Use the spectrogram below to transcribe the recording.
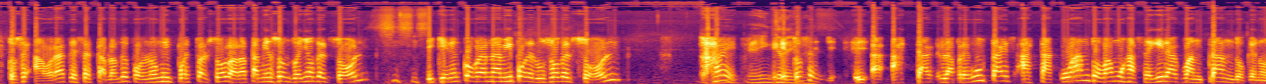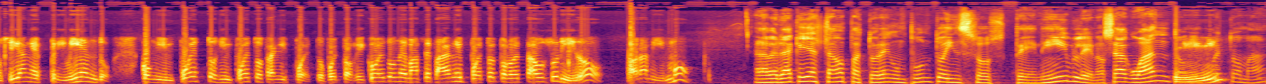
Entonces, ahora se está hablando de poner un impuesto al sol. Ahora también son dueños del sol y quieren cobrarme a mí por el uso del sol. ¿Sabes? Entonces, hasta la pregunta es hasta cuándo vamos a seguir aguantando que nos sigan exprimiendo con impuestos, impuestos tras impuestos. Puerto Rico es donde más se pagan impuestos en todos los Estados Unidos, ahora mismo. La verdad que ya estamos, pastor, en un punto insostenible, no se aguanta un impuesto más,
